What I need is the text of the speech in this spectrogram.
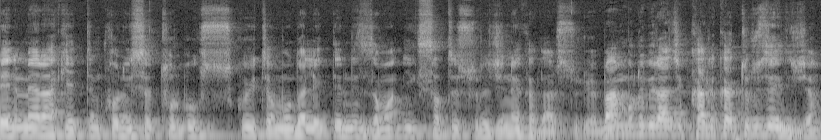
benim merak ettiğim konu ise Turbo Squid'e model eklediğiniz zaman ilk satış süreci ne kadar sürüyor? Ben bunu birazcık karikatürize edeceğim.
